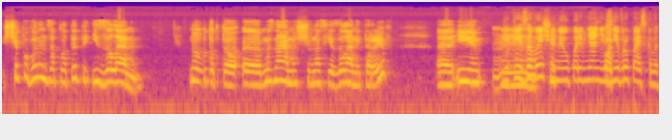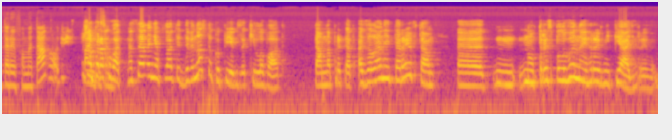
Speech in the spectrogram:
ще повинен заплатити і зеленим. Ну, тобто, е, ми знаємо, що в нас є зелений тариф, і, Який завищений у порівнянні От. з європейськими тарифами, так? Ну, дивіться, Можна порахувати. Населення платить 90 копійок за кіловат, там, наприклад, а зелений тариф там е, ну, 3,5 гривні 5 гривень.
